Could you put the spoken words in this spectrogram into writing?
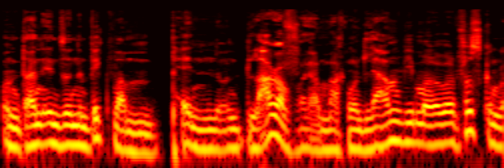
und dann in so einem Wigwam pennen und Lagerfeuer machen und lernen, wie man über den Fluss kommt.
